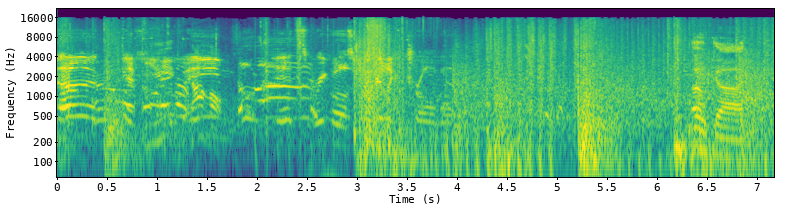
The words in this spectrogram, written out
Uh, if you aim, its recoil is really controllable. Oh god.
